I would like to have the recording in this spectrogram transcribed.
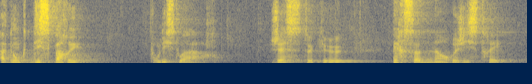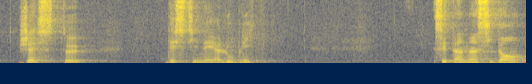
a donc disparu pour l'histoire, geste que personne n'a enregistré, geste destiné à l'oubli. C'est un incident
